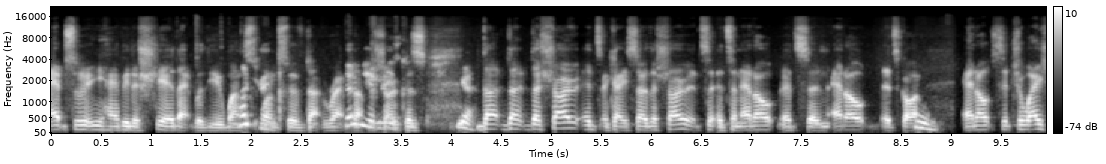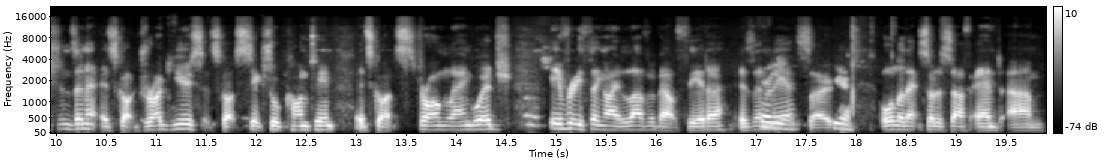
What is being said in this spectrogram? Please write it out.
absolutely happy to share that with you once Okay. once we've done, wrapped That'd up the show because Yeah. the, the the show it's okay so the show it's it's an adult it's an adult it's got Mm. Adult situations in it. It's got drug use it's got sexual content it's got strong language. Everything I love about theater is in there so Yeah. all of that sort of stuff. And um,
